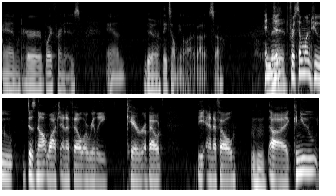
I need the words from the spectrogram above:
and her boyfriend is, and yeah, they tell me a lot about it. So And And just for someone who does not watch NFL or really care about the NFL, Mm-hmm. uh, can you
